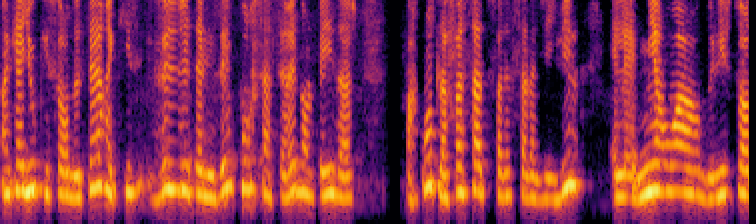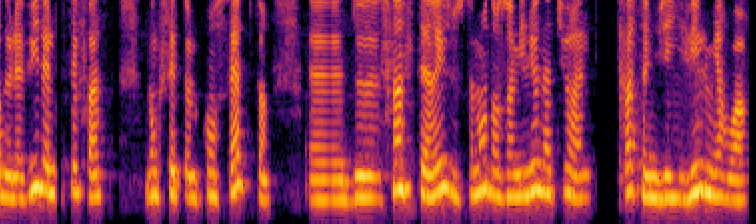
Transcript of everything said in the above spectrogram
un, caillou qui sort de terre et qui est végétalisé pour s'insérer dans le paysage. Par contre, la façade face à la vieille ville, elle est miroir de l'histoire de la ville, elle s'efface. Donc, c'est le concept euh, de s'insérer justement dans un milieu naturel face à une vieille ville miroir.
